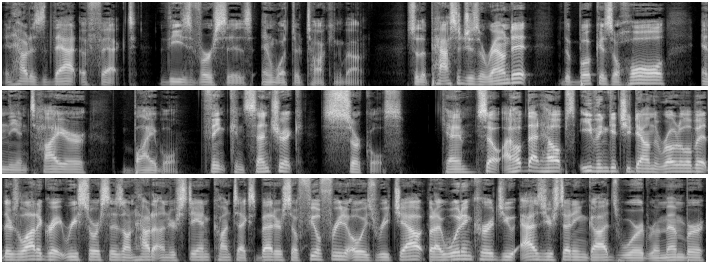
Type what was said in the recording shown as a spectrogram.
And how does that affect these verses and what they're talking about. So the passages around it, the book as a whole, and the entire Bible. Think concentric circles. Okay, so I hope that helps even get you down the road a little bit. There's a lot of great resources on how to understand context better, so feel free to always reach out. But I would encourage you as you're studying God's Word, remember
